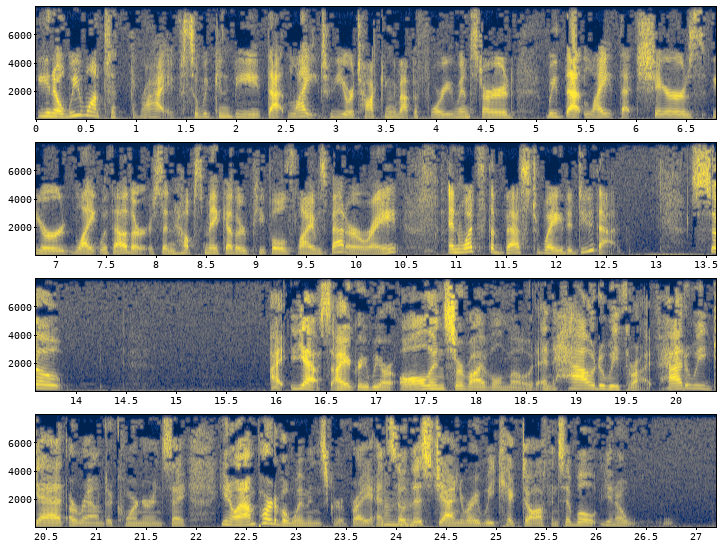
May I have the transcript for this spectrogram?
You know, we want to thrive so we can be that light you were talking about before you even started. We, that light that shares your light with others and helps make other people's lives better, right? And what's the best way to do that? So I, yes, I agree. We are all in survival mode. And how do we thrive? How do we get around a corner and say, you know, I'm part of a women's group, right? And mm-hmm. so this January we kicked off and said, well, you know,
